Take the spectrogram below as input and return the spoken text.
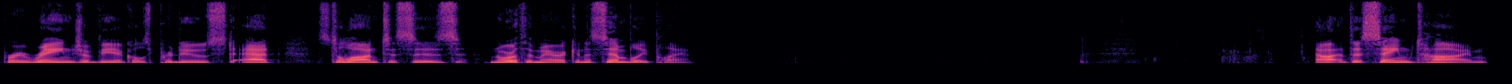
for a range of vehicles produced at Stellantis' North American assembly plant. Uh, at the same time,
